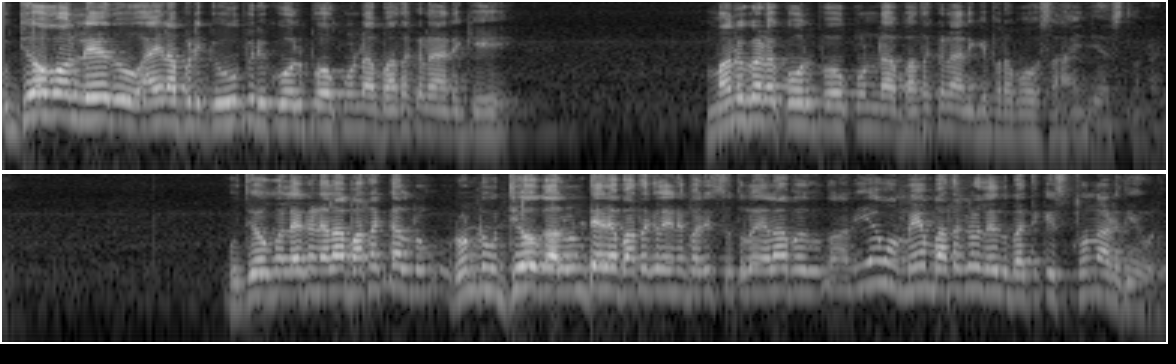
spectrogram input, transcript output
ఉద్యోగం లేదు. అయినప్పటికీ ఊపిరి కోల్పోకుండా బతకడానికి మనుగడ కోల్పోకుండా బతకడానికి ప్రభు సహాయం చేస్తున్నాడు. ఉద్యోగం లేకుండా ఎలా బతకగలరు? రెండు ఉద్యోగాలు ఉంటేనే బతకలేని పరిస్థితుల్లో ఎలా బతుకుతున్నారు? ఏమో మేము బతకడం లేదు బతికిస్తున్నాడు దేవుడు.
